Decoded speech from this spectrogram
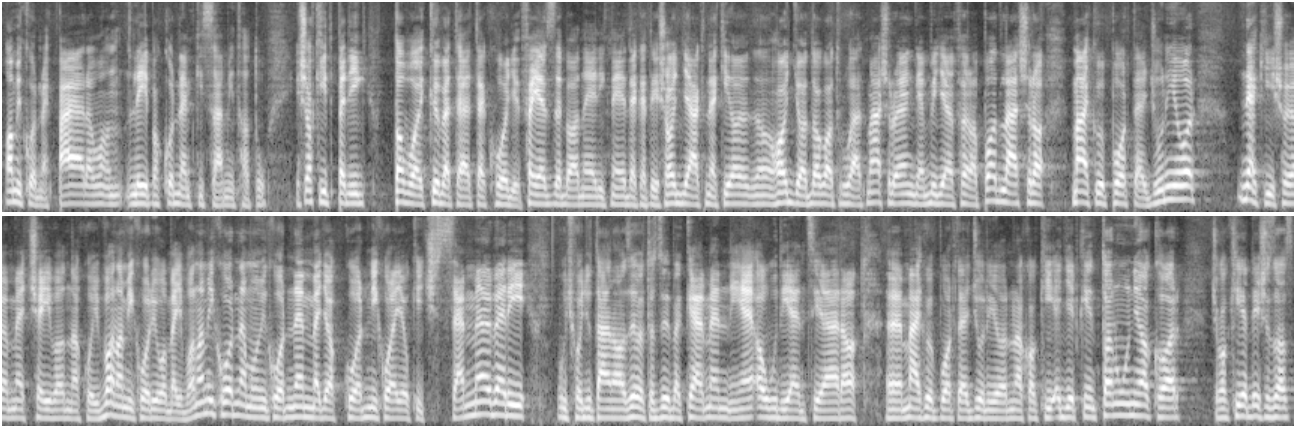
amikor meg pályára van, lép, akkor nem kiszámítható. És akit pedig tavaly követeltek, hogy fejezze be a negyedik negyedeket, és adják neki, hagyja a dagatruhát másra, engem vigyen fel a padlásra, Michael Porter Jr., neki is olyan meccsei vannak, hogy van, amikor jól megy, van, amikor nem, amikor nem megy, akkor Nikolaj Jokic szemmel veri, úgyhogy utána az öltözőbe kell mennie audienciára eh, Michael Porter Jr.-nak, aki egyébként tanulni akar, csak a kérdés az az,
